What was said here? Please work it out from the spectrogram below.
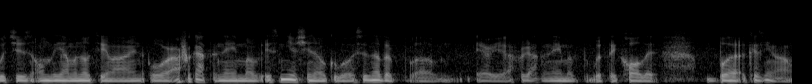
which is on the Yamanote line, or I forgot the name of. It's near Shinokubo. It's another um, area. I forgot the name of what they call it, but because you know,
